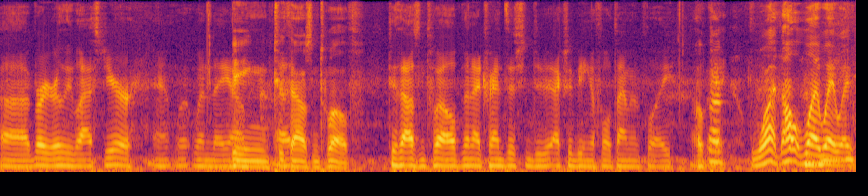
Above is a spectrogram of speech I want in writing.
uh, very early last year, and when they um, Being uh, 2012. 2012. Then I transitioned to actually being a full-time employee. Okay. What? Oh, wait, wait, wait.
